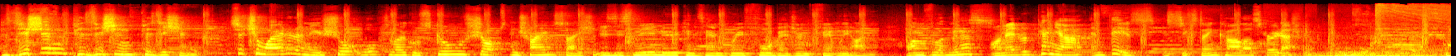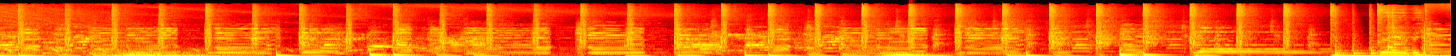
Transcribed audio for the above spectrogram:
Position, position, position. Situated only a short walk to local schools, shops, and train stations. is this near new contemporary four bedroom family home. I'm Philip Minnis. I'm Edward Pena, and this is 16 Carlisle Street, Ashfield. baby.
